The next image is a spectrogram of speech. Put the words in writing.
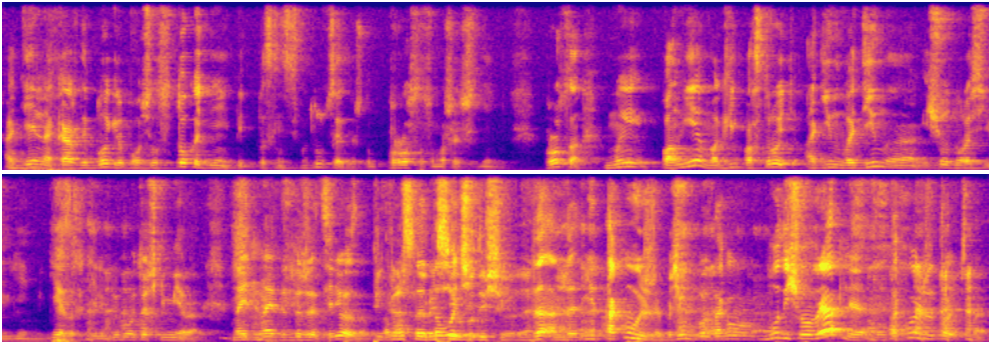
Отдельно каждый блогер получил столько денег по- конституции, что просто сумасшедшие деньги. Просто мы вполне могли построить один в один э, еще одну Россию где-нибудь, где захотели, в любой точке мира, на, на этот бюджет, серьезно. Прекрасную это Россию очень- будущего, да? Да, да, не такую же. Почему такого будущего вряд ли, но такую же точно.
